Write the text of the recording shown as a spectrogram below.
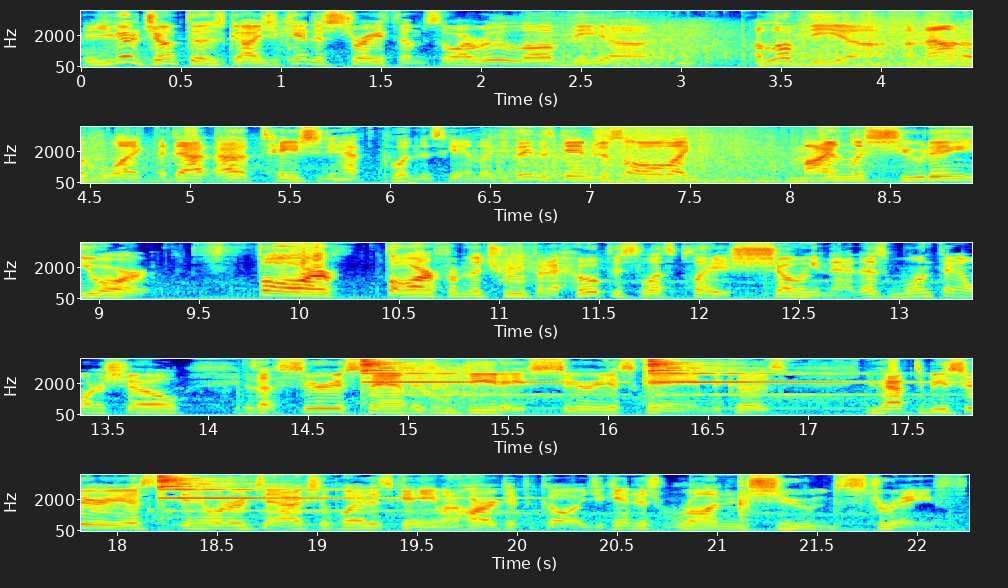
Yeah, you gotta jump those guys. You can't just strafe them. So I really love the, uh, I love the uh, amount of like adapt adaptation you have to put in this game. Like you think this game's just all like mindless shooting, you are far, far from the truth. And I hope this Let's Play is showing that. That's one thing I want to show is that Serious Sam is indeed a serious game because you have to be serious in order to actually play this game on hard difficulty. You can't just run and shoot and strafe.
